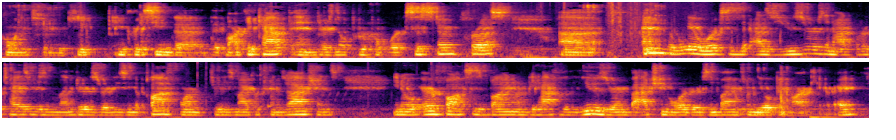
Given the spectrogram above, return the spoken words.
going to keep increasing the, the market cap, and there's no proof of work system for us. Uh, the way it works is as users and advertisers and lenders are using the platform through these microtransactions, you know, AirFox is buying on behalf of the user and batching orders and buying from the open market, right?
